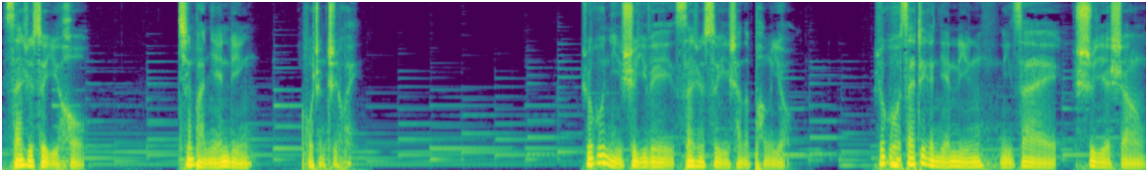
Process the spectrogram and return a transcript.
三十岁以后，请把年龄活成智慧。如果你是一位三十岁以上的朋友，如果在这个年龄你在事业上、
